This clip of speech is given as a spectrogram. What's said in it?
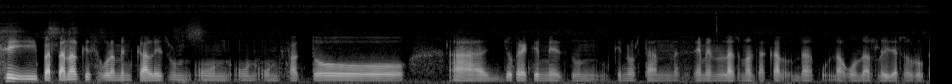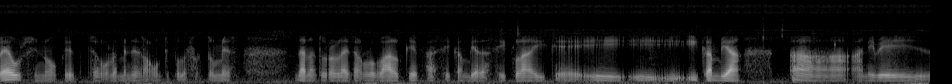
Sí, per tant el que segurament cal és un, un, un, un factor, eh, jo crec que més que no està necessàriament en les mans d'algun de, de, dels líders europeus, sinó que segurament és algun tipus de factor més de naturalesa global que faci canviar de cicle i, que, i, i, i canviar eh, a nivell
